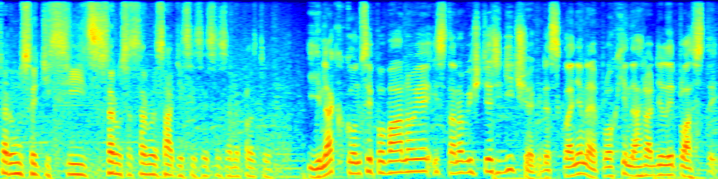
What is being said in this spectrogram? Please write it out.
700 tisíc, 770 tisíc, jestli se nepletu. Jinak koncipováno je i stanoviště řidiče, kde skleněné plochy nahradily plasty,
